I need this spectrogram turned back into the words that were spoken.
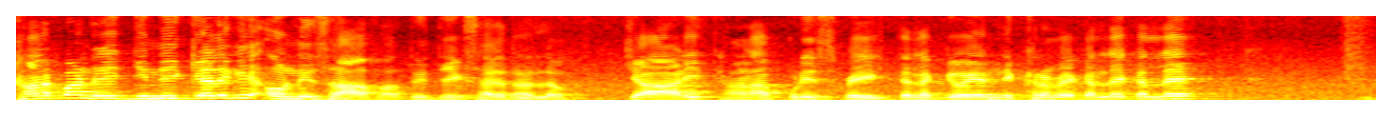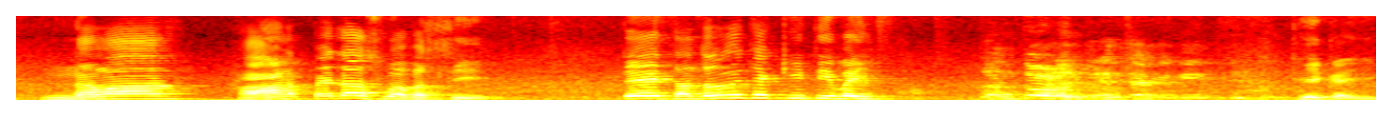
ਥਣ ਭਾਂਡੇ ਜਿੰਨੀ ਕਹਿ ਲਗੇ ਓਨੀ ਸਾਫ਼ ਆ। ਤੁਸੀਂ ਦੇਖ ਸਕਦੇ ਹੋ ਲਓ। ਚਾਰ ਹੀ ਥਾਣਾ ਪੂਰੀ ਸਪੇਸ ਤੇ ਲੱਗੇ ਹੋਏ ਨਿਖਰਵੇਂ ਕੱਲੇ ਕੱਲੇ। ਨਵਾਂ ਹਾਨ ਪਹਿਲਾ ਸੂਆ ਬੱਸੀ। ਤੇ ਦੰਦੋਂ ਨੇ ਚੈੱਕ ਕੀਤੀ ਬਾਈ? ਦੰਤੋੜੇ ਵੀਰੇ ਚੈੱਕ ਕੀਤੀ। ਠੀਕ ਹੈ ਜੀ।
